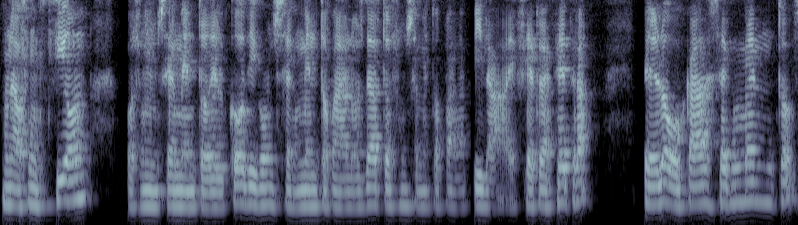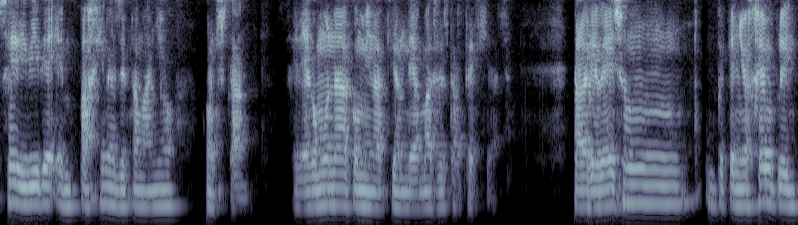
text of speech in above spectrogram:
una función, pues un segmento del código, un segmento para los datos, un segmento para la pila, etcétera, etcétera. Pero luego cada segmento se divide en páginas de tamaño constante. Sería como una combinación de ambas estrategias. Para que veáis un, pequeño ejemplo y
